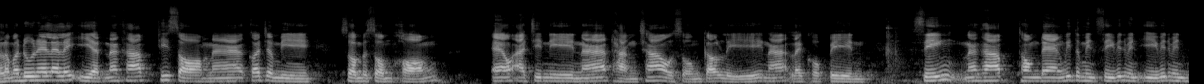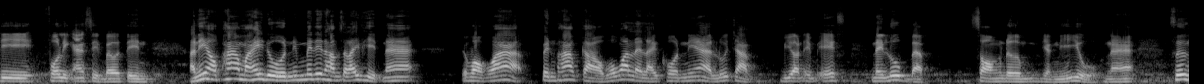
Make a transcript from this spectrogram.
เรามาดูในรายละเอียดนะครับที่ซองนะฮะก็จะมีส่วนผสมของแอลอาร์จินีนนะถั่งเช่าโสมเกาหลีนะไลโคปีนซิงค์นะครับทองแดงวิตามินซีวิตามินอีวิตามินดี folic acid ไบโอติน อันนี้เอาภาพมาให้ดูนี่ไม่ได้ทำสไลด์ผิดนะฮะจะบอกว่าเป็นภาพเก่า เพราะว่าหลาย ๆ คนเนี่ยรู้จัก Beyond MX ในรูปแบบซองเดิมอย่างนี้อยู่นะฮะซึ่ง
